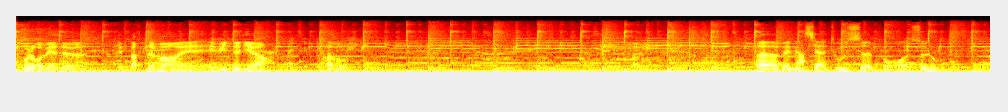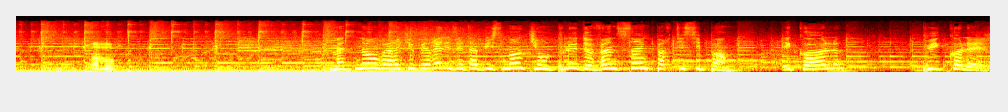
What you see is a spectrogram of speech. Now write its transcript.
On vous le remet à deux, hein. Département et, et ville de Niort. Bravo. Euh, ben, merci à tous pour euh, ce lot. Bravo. Maintenant, on va récupérer les établissements qui ont plus de 25 participants. École, puis collège.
